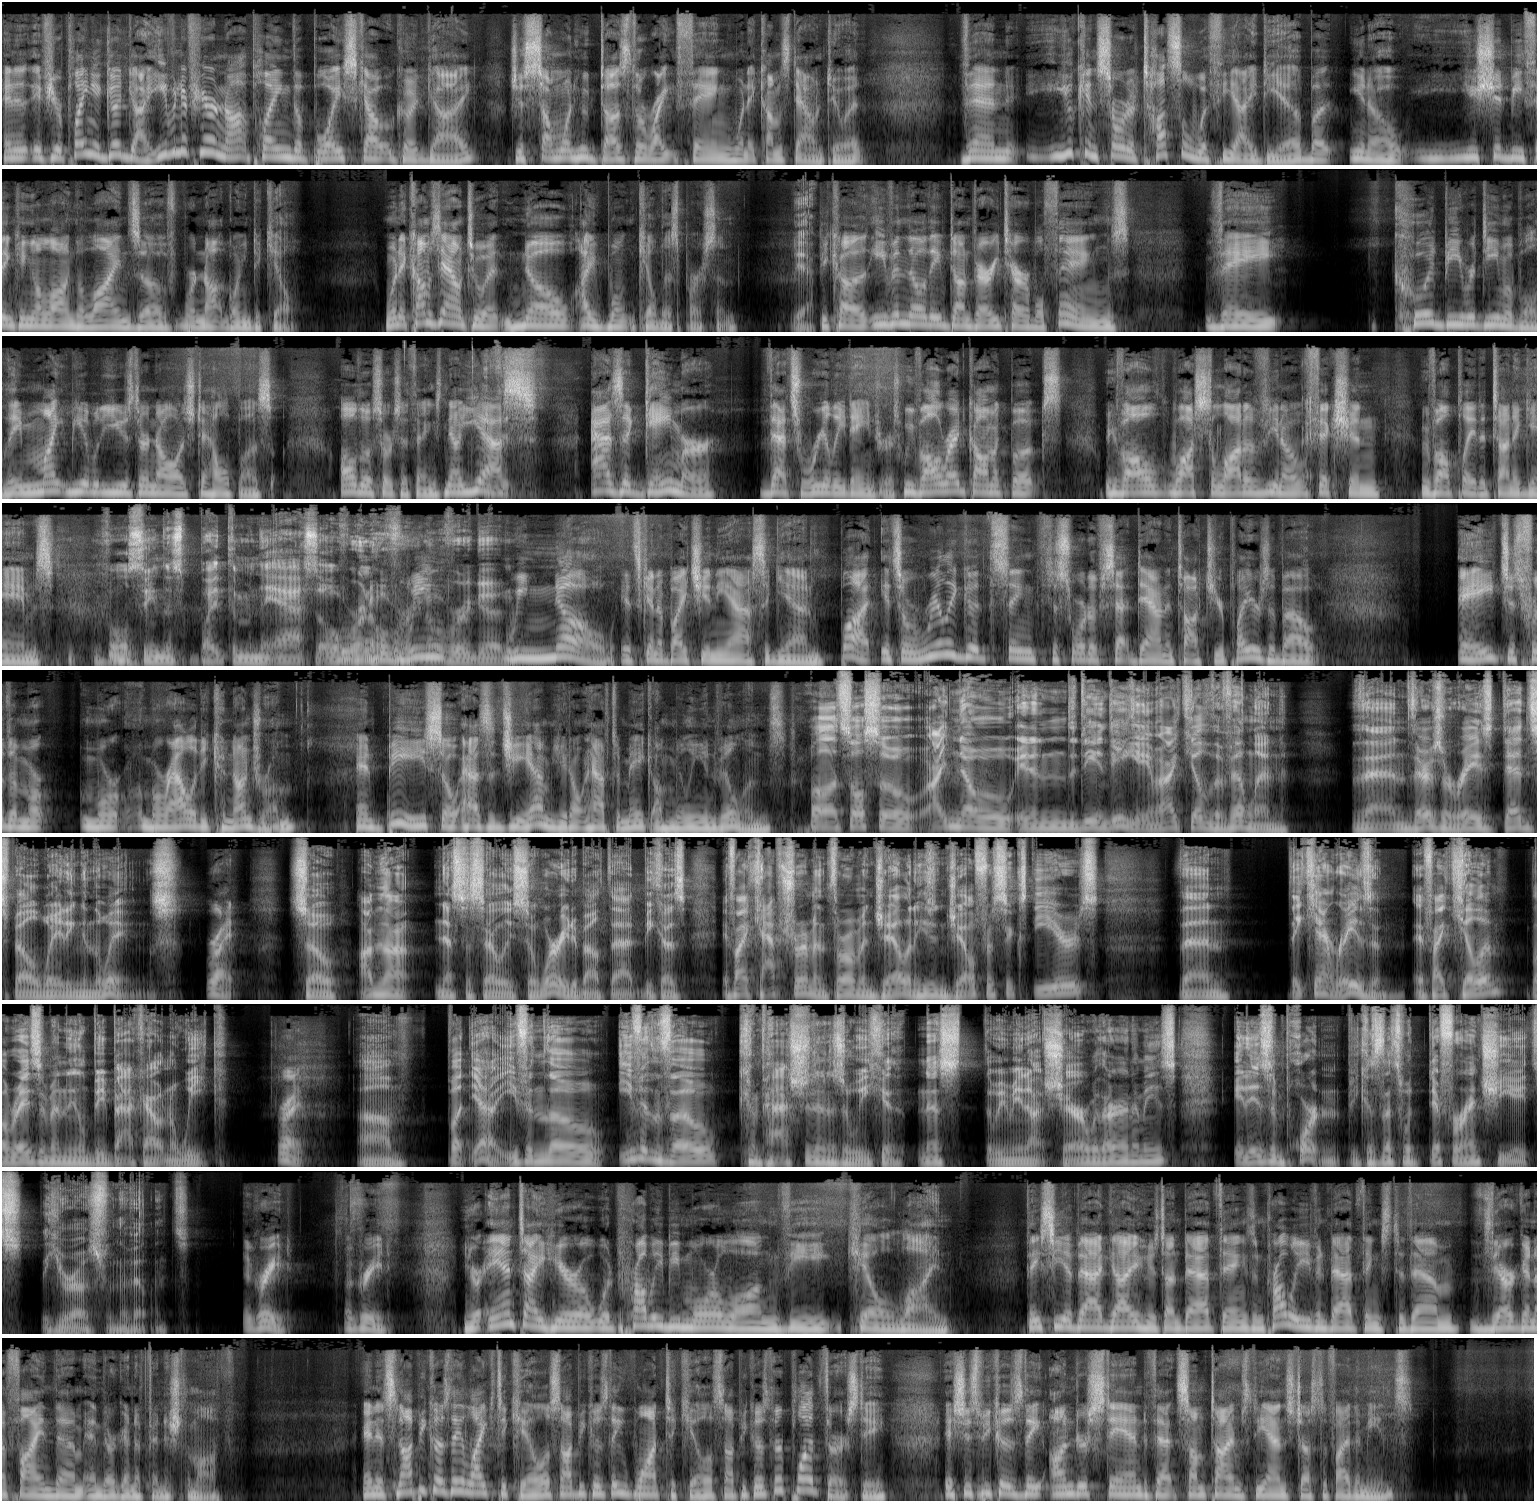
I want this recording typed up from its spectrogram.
And if you're playing a good guy, even if you're not playing the Boy Scout good guy, just someone who does the right thing when it comes down to it, then you can sort of tussle with the idea, but you know, you should be thinking along the lines of we're not going to kill. When it comes down to it, no, I won't kill this person. yeah Because even though they've done very terrible things, they could be redeemable. They might be able to use their knowledge to help us. All those sorts of things. Now, yes, as a gamer, that's really dangerous. We've all read comic books. We've all watched a lot of, you know, fiction. We've all played a ton of games. We've all seen this bite them in the ass over and over we, and over again. We know it's going to bite you in the ass again, but it's a really good thing to sort of set down and talk to your players about. A, just for the mor- mor- morality conundrum, and B, so as a GM, you don't have to make a million villains. well it's also i know in the d&d game i kill the villain then there's a raised dead spell waiting in the wings Right. So I'm not necessarily so worried about that because if I capture him and throw him in jail and he's in jail for 60 years, then they can't raise him. If I kill him, they'll raise him and he'll be back out in a week. Right. Um, but yeah, even though even though compassion is a weakness that we may not share with our enemies, it is important because that's what differentiates the heroes from the villains. Agreed. Agreed. Your anti hero would probably be more along the kill line. They see a bad guy who's done bad things and probably even bad things to them. They're going to find them and they're going to finish them off. And it's not because they like to kill. It's not because they want to kill. It's not because they're bloodthirsty. It's just because they understand that sometimes the ends justify the means.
